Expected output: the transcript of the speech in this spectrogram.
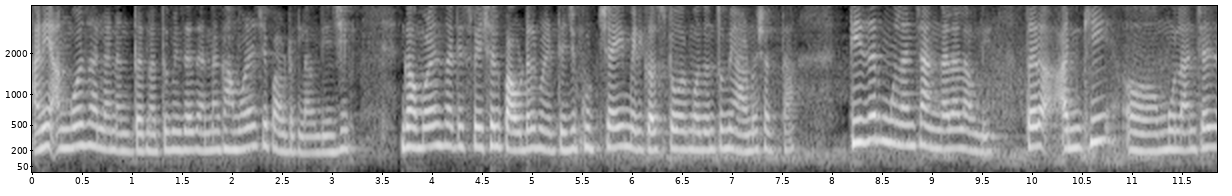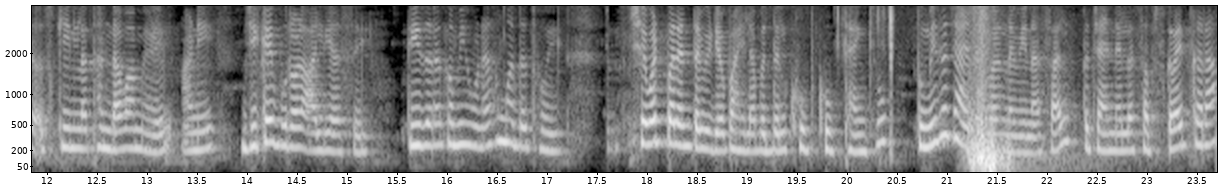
आणि आंघोळ झाल्यानंतर ना तुम्ही जर त्यांना घामोळ्याची पावडर लावली जी घामोळ्यांसाठी स्पेशल पावडर मिळते जी कुठच्याही मेडिकल स्टोअरमधून तुम्ही आणू शकता ती जर मुलांच्या अंगाला लावली तर आणखी मुलांच्या स्किनला थंडावा मिळेल आणि जी काही बुरळ आली असेल ती जरा कमी होण्यास मदत होईल. शेवटपर्यंत व्हिडिओ पाहिल्याबद्दल खूप खूप थँक्यू तुम्ही जर चॅनलवर नवीन असाल तर चॅनलला सबस्क्राईब करा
